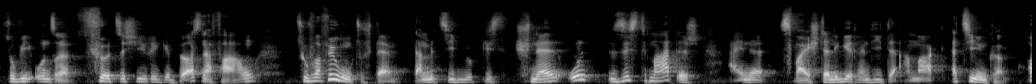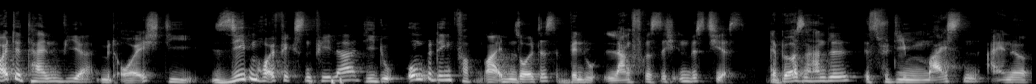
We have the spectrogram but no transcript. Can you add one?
sowie unsere 40-jährige Börsenerfahrung zur Verfügung zu stellen, damit sie möglichst schnell und systematisch eine zweistellige Rendite am Markt erzielen können. Heute teilen wir mit euch die sieben häufigsten Fehler, die du unbedingt vermeiden solltest, wenn du langfristig investierst. Der Börsenhandel ist für die meisten eine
